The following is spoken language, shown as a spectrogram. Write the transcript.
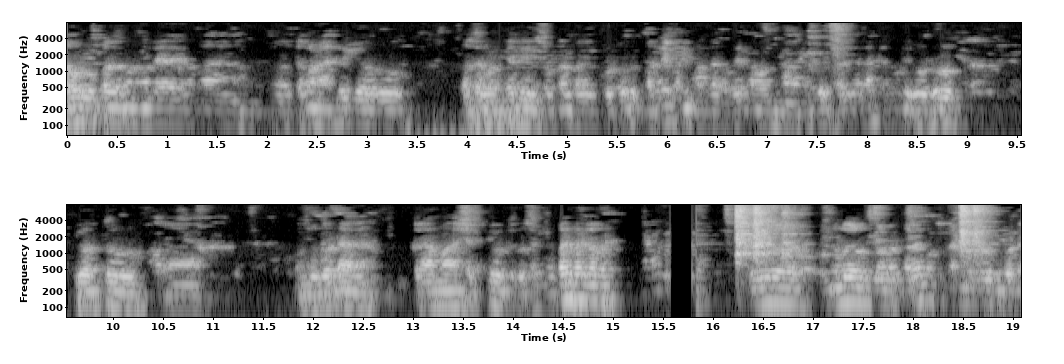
ಅವರು ನಮ್ಮ ತಮ್ಮ ತಮಿಳುನಾಡಿಗೆ ಅವರು ಬಸವಣ್ಣದಲ್ಲಿ ಸುಲ್ತಾನ್ ಬಾಗಲಕೋಟೆ ಅವರು ಮರಳಿ ಮನೆಗೆ ಬಂದಾಗ ಅವರೇ ನಾವು ಕನ್ನಡಿಗರು ಇವತ್ತು ಒಂದು ದೊಡ್ಡ ಗ್ರಾಮ ಶಕ್ತಿ ಸಂಘ. ಬರ್ರಿ ಬರ್ರಿ ಬರ್ರಿ. ದೊಡ್ಡ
